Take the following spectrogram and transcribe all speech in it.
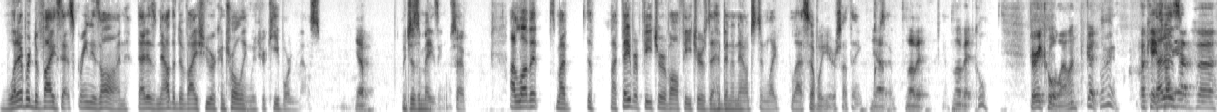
whatever device that screen is on, that is now the device you are controlling with your keyboard and mouse. Yep. Which is amazing. So I love it. It's my the, my favorite feature of all features that have been announced in like the last several years, I think. Yeah. So, love it. Love it. Cool. Very cool, Alan. Good. All right. Okay. That so is- I have uh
